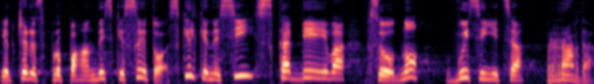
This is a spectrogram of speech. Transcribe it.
як через пропагандистське сито. Скільки не сій з Кабєєва, все одно висіється правда.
